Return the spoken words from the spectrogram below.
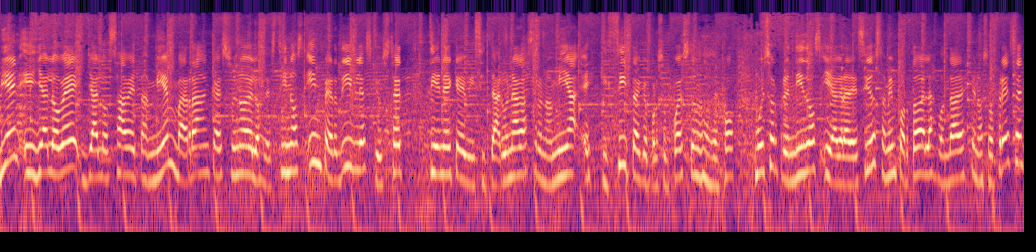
Bien, y ya lo ve, ya lo sabe también, Barranca es uno de los destinos imperdibles que usted tiene que visitar. Una gastronomía exquisita que por supuesto nos dejó muy sorprendidos y agradecidos también por todas las bondades que nos ofrecen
